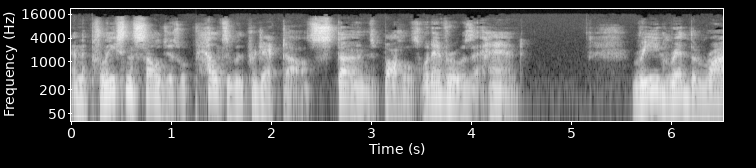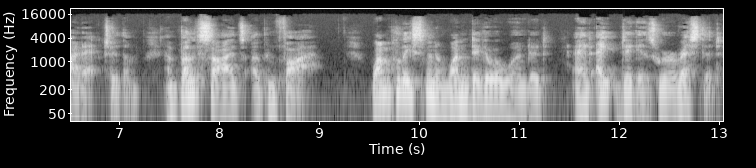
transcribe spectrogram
and the police and soldiers were pelted with projectiles, stones, bottles, whatever was at hand. Rede read the riot act to them, and both sides opened fire. One policeman and one digger were wounded, and eight diggers were arrested.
